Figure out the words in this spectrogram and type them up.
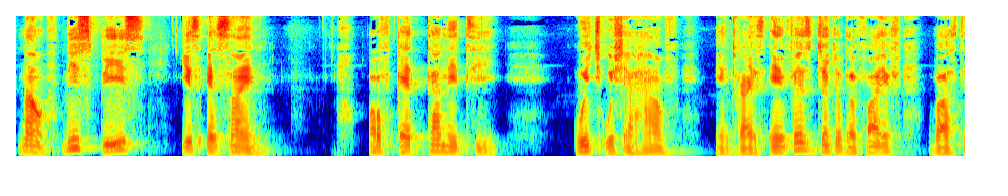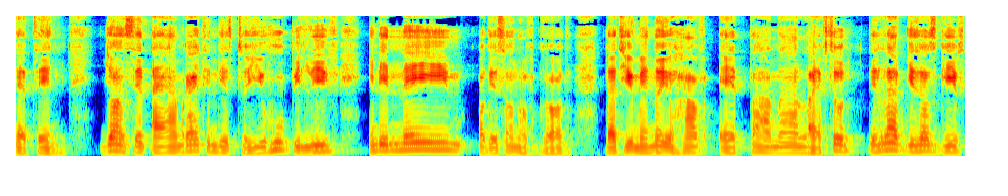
Now, this peace is a sign of eternity which we shall have in Christ. In First John chapter 5, verse 13, John said, I am writing this to you who believe in the name of the Son of God, that you may know you have eternal life. So the life Jesus gives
